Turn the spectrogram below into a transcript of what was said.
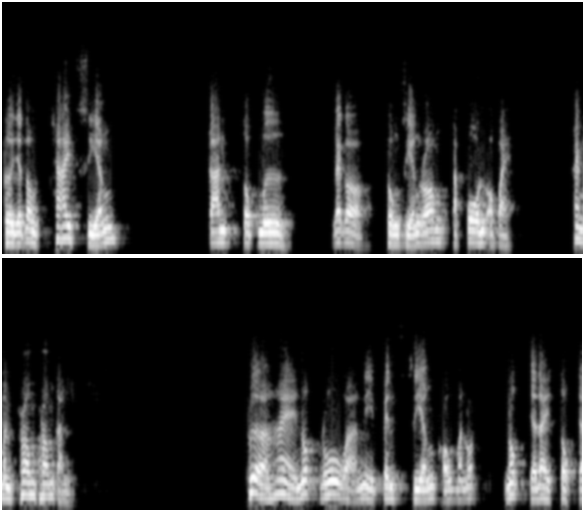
เธอจะต้องใช้เสียง การตบมือ และก็ส่งเสียงร้องตะโกนออกไป ให้มันพร้อมๆกัน เพื่อให้นกรู้ว่านี่เป็นเสียงของมนุษย์ นกจะได้ตกใจ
